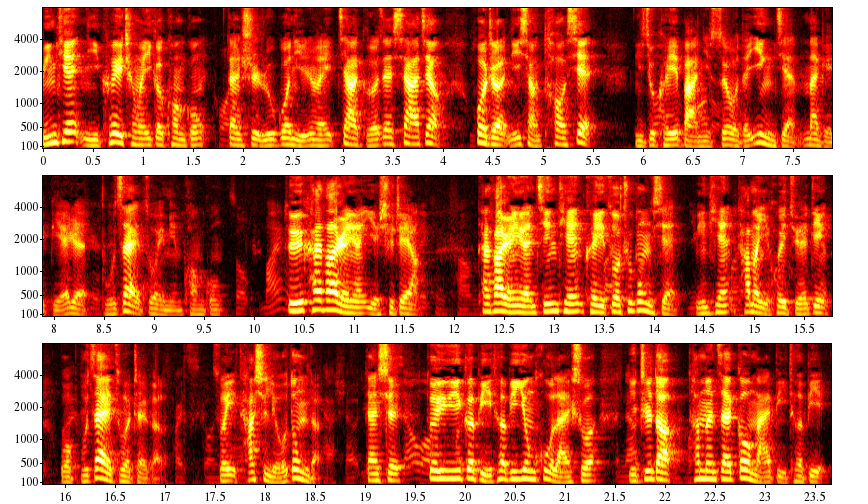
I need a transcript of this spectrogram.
明天你可以成为一个矿工，但是如果你认为价格在下降，或者你想套现，你就可以把你所有的硬件卖给别人，不再做一名矿工。对于开发人员也是这样，开发人员今天可以做出贡献，明天他们也会决定我不再做这个了，所以它是流动的。但是对于一个比特币用户来说，你知道他们在购买比特币，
